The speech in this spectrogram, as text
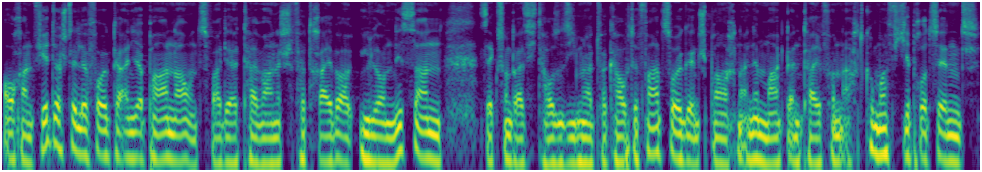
Auch an vierter Stelle folgte ein Japaner, und zwar der taiwanische Vertreiber Yulon Nissan. 36.700 verkaufte Fahrzeuge entsprachen einem Marktanteil von 8,4 Prozent.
